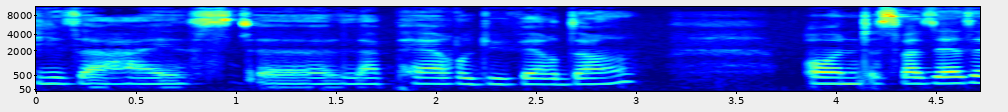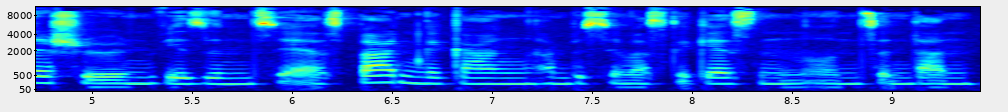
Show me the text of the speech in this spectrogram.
Dieser heißt äh, La Perle du Verdun. Und es war sehr, sehr schön. Wir sind zuerst baden gegangen, haben ein bisschen was gegessen und sind dann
